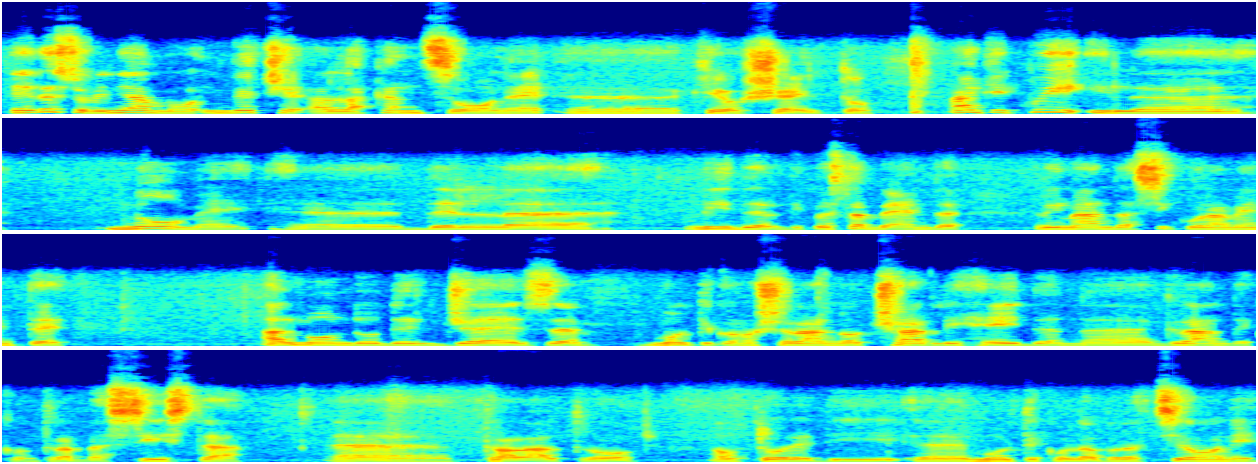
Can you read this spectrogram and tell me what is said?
E adesso veniamo invece alla canzone eh, che ho scelto. Anche qui il eh, nome eh, del leader di questa band rimanda sicuramente al mondo del jazz. Molti conosceranno Charlie Hayden, eh, grande contrabbassista, eh, tra l'altro autore di eh, molte collaborazioni,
